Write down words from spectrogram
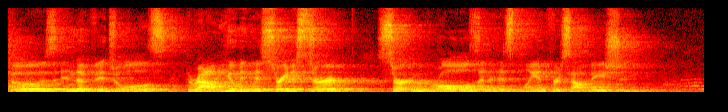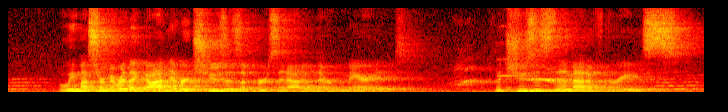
chose individuals throughout human history to serve certain roles in his plan for salvation. But we must remember that God never chooses a person out of their merit, but chooses them out of grace.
